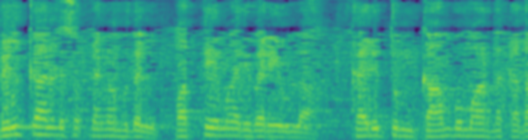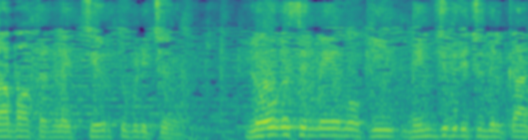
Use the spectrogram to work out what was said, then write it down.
വിൽക്കാനുടെ സ്വപ്നങ്ങൾ മുതൽ പത്തേമാരി വരെയുള്ള കരുത്തും കാമ്പുമാർന്ന കഥാപാത്രങ്ങളെ ചേർത്തുപിടിച്ച് ലോക സിനിമയെ നോക്കി നെഞ്ചുവിരിച്ചു നിൽക്കാൻ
